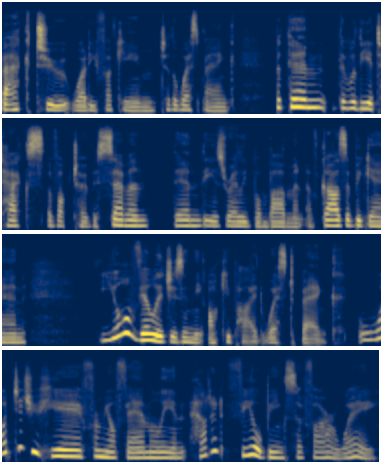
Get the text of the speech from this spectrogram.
back to Wadi Fukin, to the West Bank, but then there were the attacks of October 7th, then the Israeli bombardment of Gaza began. Your village is in the occupied West Bank. What did you hear from your family and how did it feel being so far away?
